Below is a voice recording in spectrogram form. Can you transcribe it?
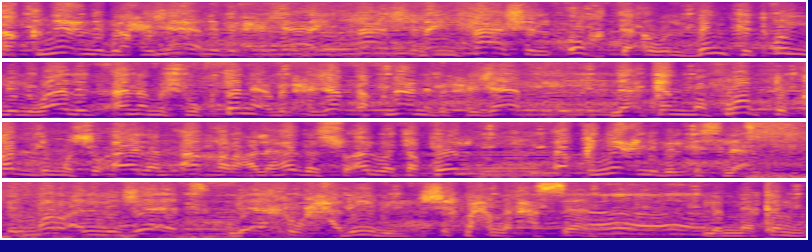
أقنعني بالحجاب. ما ينفعش ما ينفعش الأخت أو البنت تقول للوالد أنا مش مقتنع بالحجاب أقنعني بالحجاب. لا كان المفروض تقدم سؤالا آخر على هذا السؤال وتقول أقنعني بالإسلام. المرأة اللي جاءت لأخو حبيبي الشيخ محمد حسان لما كان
